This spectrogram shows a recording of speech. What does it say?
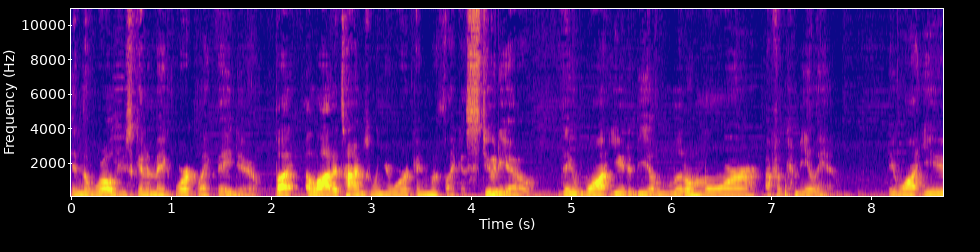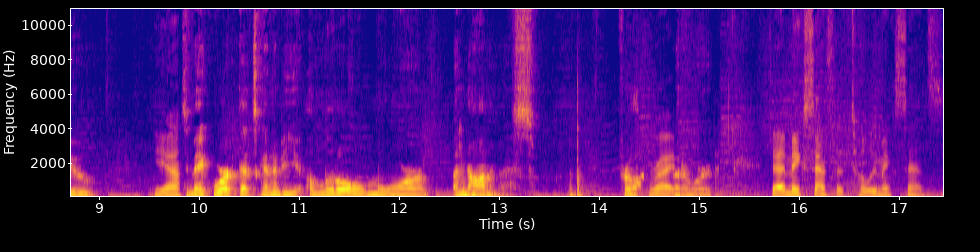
in the world who's going to make work like they do but a lot of times when you're working with like a studio they want you to be a little more of a chameleon they want you yeah. to make work that's going to be a little more anonymous for lack of Right. a better word That makes sense. That totally makes sense.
